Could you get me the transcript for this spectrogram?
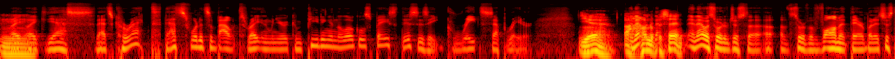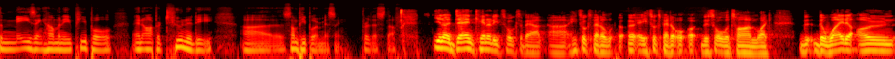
right? Like, yes, that's correct. That's what it's about, right? And when you're competing in the local space, this is a great separator. Yeah, a And that- hundred that- percent. And that was sort of just a, a, a sort of a vomit there, but it's just amazing how many people and opportunity uh, some people are missing for this stuff. You know, Dan Kennedy talks about uh, he talks about uh, he talks about all- this all the time. Like the, the way to own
